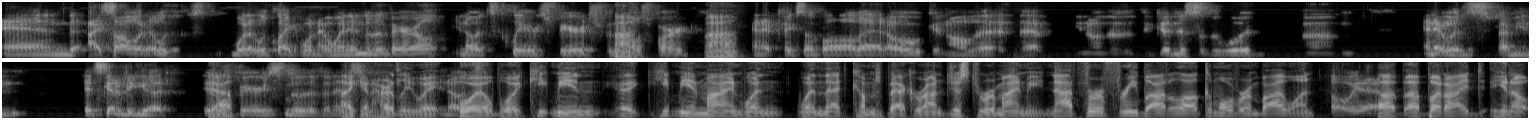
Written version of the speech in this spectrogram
and I saw what it looks what it looked like when it went into the barrel. You know, it's clear spirits for the Ah. most part, Uh-huh. and it picks up all that oak and all that that you know the, the goodness of the wood. Um, and it was, I mean, it's going to be good. It Yeah. very smooth, and it's, I can hardly wait. you know, boy, oh boy, keep me in uh, keep me in mind when when that comes back around. Just to remind me, not for a free bottle. I'll come over and buy one. Oh yeah, Uh, uh, but I, you know,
